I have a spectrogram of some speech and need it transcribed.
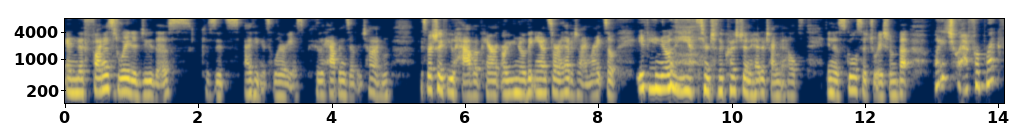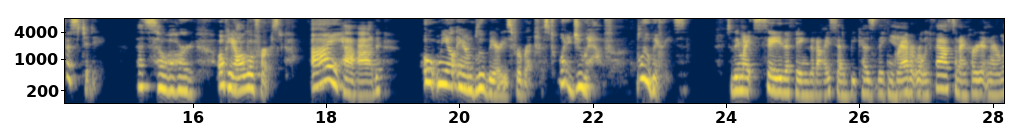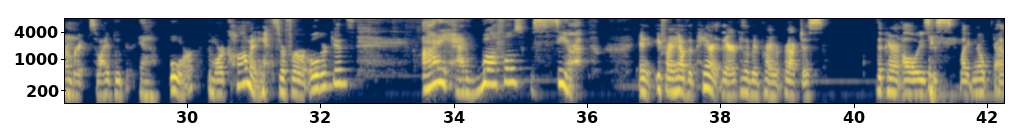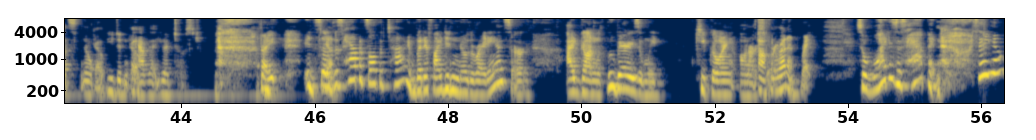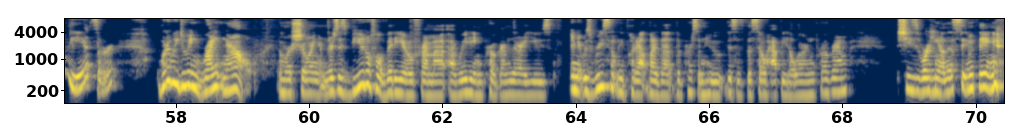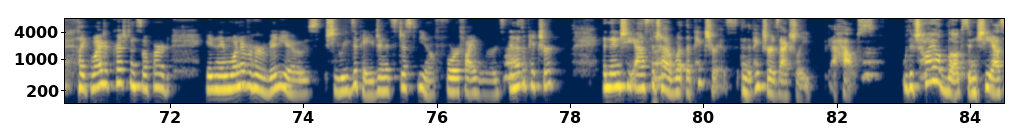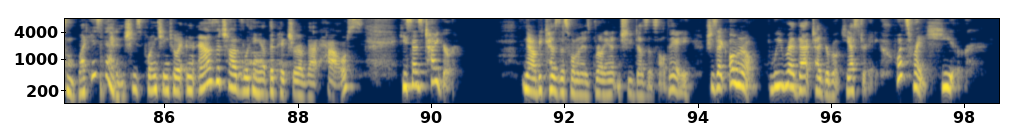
And the funnest way to do this, because it's, I think it's hilarious because it happens every time, especially if you have a parent or you know the answer ahead of time, right? So if you know the answer to the question ahead of time, it helps in a school situation. But what did you have for breakfast today? That's so hard. Okay, I'll go first. I had oatmeal and blueberries for breakfast. What did you have? Blueberries. So they might say the thing that I said because they can yeah. grab it really fast and I heard it and I remember it. So I had blueberries. Yeah. Or the more common answer for our older kids, I had waffles syrup. And if I have the parent there, because I'm in private practice, the parent always is like, nope, no, that's nope, no, you didn't no. have that. You had toast. right. And so yeah. this happens all the time. But if I didn't know the right answer, I'd gone with blueberries and we'd keep going on our Off story. and running. Right. So why does this happen? they know the answer. What are we doing right now? And we're showing them. There's this beautiful video from a, a reading program that I use, and it was recently put out by the, the person who, this is the So Happy to Learn program. She's working on the same thing. like, why are questions so hard? And in one of her videos, she reads a page and it's just, you know, four or five words and has a picture. And then she asks the child what the picture is. And the picture is actually a house the child looks and she asks him, what is that? And she's pointing to it. And as the child's looking at the picture of that house, he says tiger. Now, because this woman is brilliant and she does this all day, she's like, oh no, no, we read that tiger book yesterday. What's right here?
